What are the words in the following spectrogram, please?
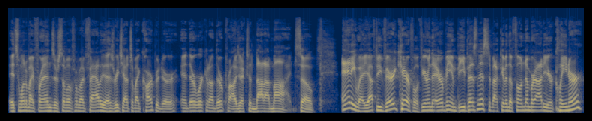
it's one of my friends or someone from my family that has reached out to my carpenter and they're working on their projects and not on mine. So, anyway, you have to be very careful if you're in the Airbnb business about giving the phone number out of your cleaner.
